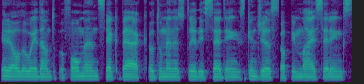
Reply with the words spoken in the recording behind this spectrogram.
get it all the way down to performance, check back, go to manage 3D settings, you can just copy my settings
